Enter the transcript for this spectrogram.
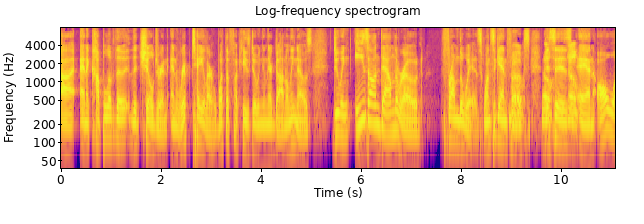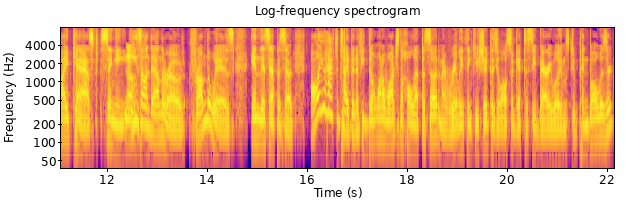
uh, and a couple of the the children, and Rip Taylor, what the fuck he's doing in there, God only knows, doing "Ease on Down the Road" from The Wiz. Once again, folks, no, this is no. an all white cast singing No. "Ease on Down the Road" from The Wiz in this episode. All you have to type in if you don't want to watch the whole episode, and I really think you should because you'll also get to see Barry Williams do Pinball Wizard.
